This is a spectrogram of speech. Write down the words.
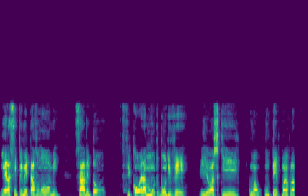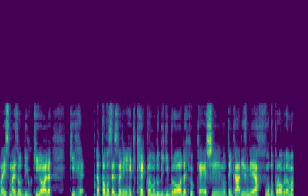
e ela simplesmente dava o nome, sabe? Então ficou, era muito bom de ver. E eu acho que com, com o tempo maior eu falava isso, mas eu digo que, olha, que pra vocês verem, a gente reclama do Big Brother, que o cast não tem carisma e afunda o programa,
